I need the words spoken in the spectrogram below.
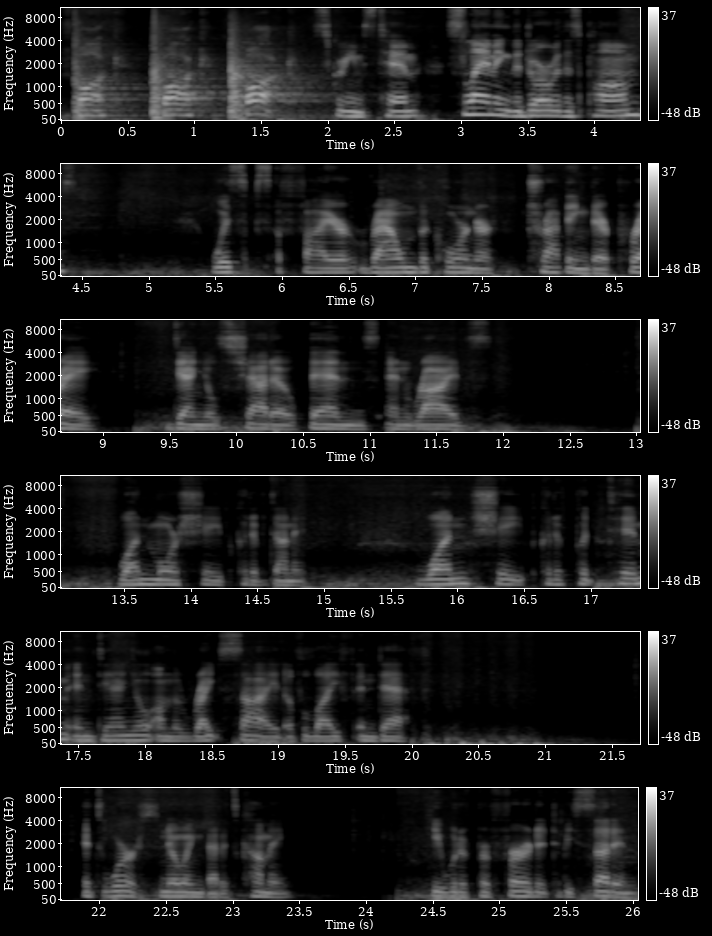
Fuck, fuck, fuck! screams Tim, slamming the door with his palms. Wisps of fire round the corner, trapping their prey. Daniel's shadow bends and writhes. One more shape could have done it. One shape could have put Tim and Daniel on the right side of life and death. It's worse knowing that it's coming. He would have preferred it to be sudden,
